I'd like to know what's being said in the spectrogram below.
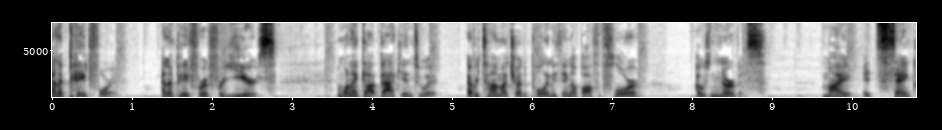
And I paid for it. And I paid for it for years. And when I got back into it, Every time I tried to pull anything up off the floor, I was nervous. My it sank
